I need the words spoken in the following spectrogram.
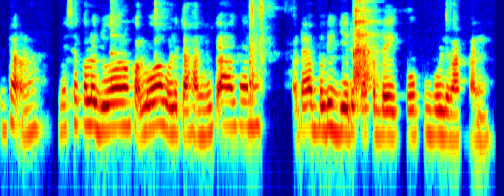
Sedap lah. Biasa kalau jual orang kat luar boleh tahan juga harganya. Padahal beli je dekat kedai ko pun boleh makan.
